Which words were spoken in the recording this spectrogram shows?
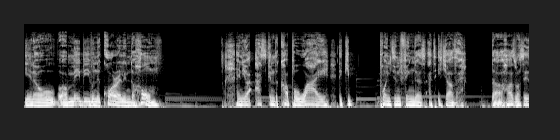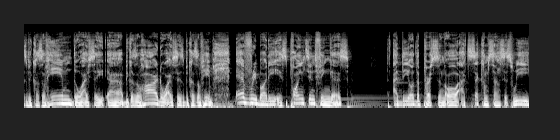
you know or maybe even a quarrel in the home and you're asking the couple why they keep pointing fingers at each other the husband says because of him. The wife say uh, because of her. The wife says because of him. Everybody is pointing fingers at the other person or at circumstances. We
